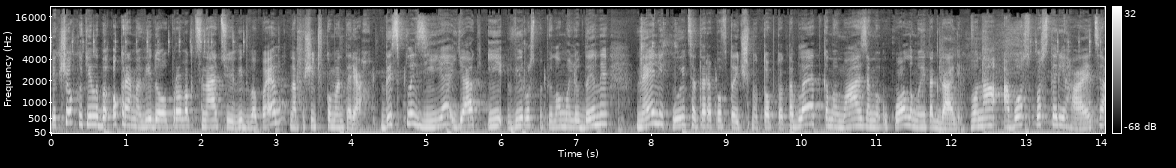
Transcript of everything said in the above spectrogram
Якщо хотіли би окреме відео про вакцинацію від ВПЛ, напишіть в коментарях. Дисплазія, як і вірус папіломи людини, не лікується терапевтично, тобто таблетками, мазями, уколами і так далі. Вона або спостерігається,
